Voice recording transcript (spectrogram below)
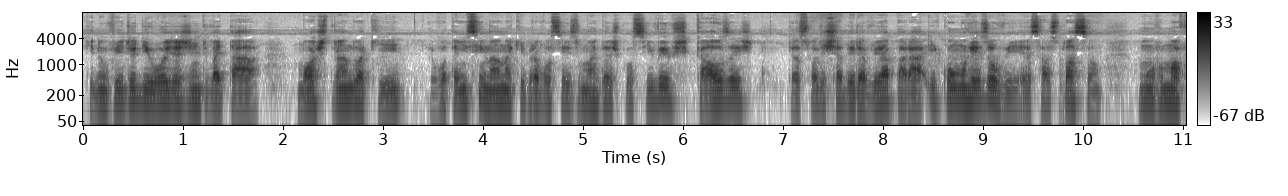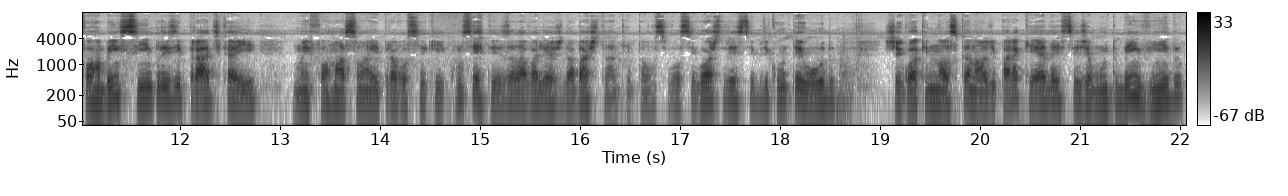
Que no vídeo de hoje a gente vai estar tá mostrando aqui, eu vou estar ensinando aqui para vocês uma das possíveis causas que a sua lixadeira veio a parar e como resolver essa situação. Uma forma bem simples e prática aí, uma informação aí para você que com certeza ela vai lhe ajudar bastante. Então, se você gosta desse tipo de conteúdo, chegou aqui no nosso canal de paraquedas, seja muito bem-vindo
